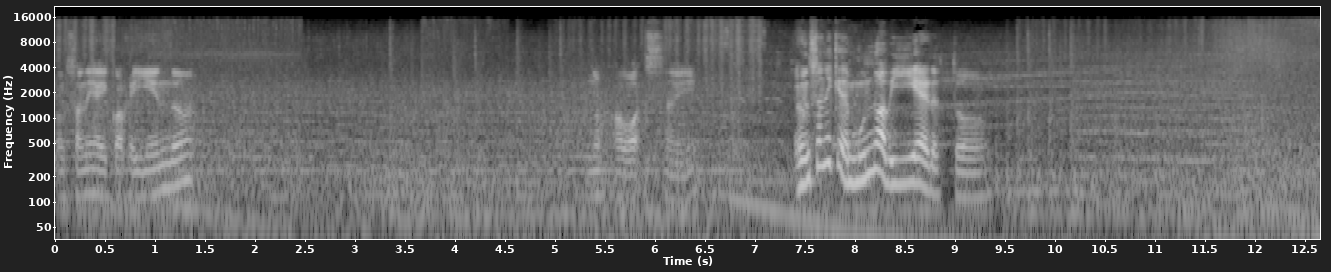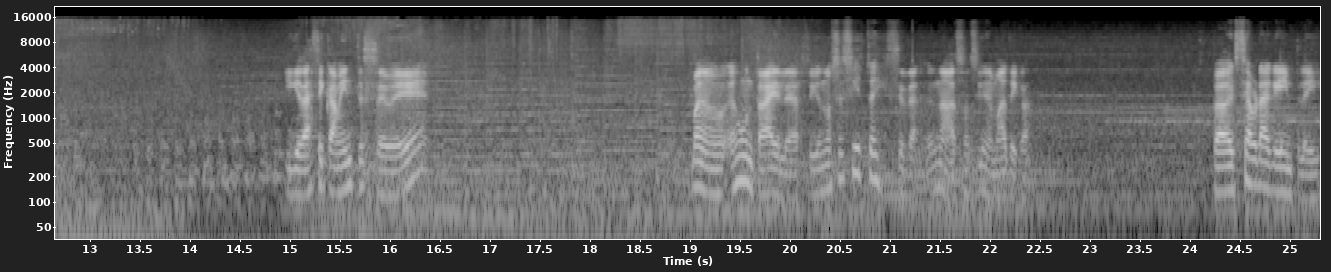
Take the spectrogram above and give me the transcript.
Con Sonic ahí corriendo. Unos robots ahí. Es un Sonic de mundo abierto. Y gráficamente se ve... Bueno, es un tráiler, así que no sé si esto es... Nada, son cinemáticas. Pero a ver si habrá gameplay.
